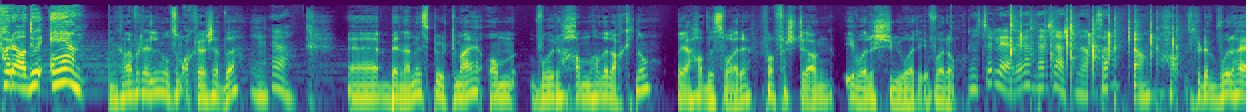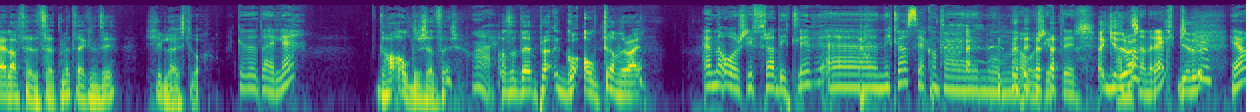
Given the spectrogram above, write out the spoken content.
på Radio 1. Kan jeg fortelle noe som akkurat skjedde? Ja. Eh, Benjamin spurte meg om hvor han hadde lagt noe, Og jeg hadde svaret for første gang i våre sju år i forhold. Gratulerer. Det er kjæresten din, altså. Ja, spurte hvor har jeg lagt headsetet mitt. Jeg kunne si hylla i stua. Er ikke det deilig? Det har aldri skjedd før. Nei. Altså Det går alltid andre veien. En overskrift fra ditt liv, eh, Niklas. Jeg kan ta noen overskrifter sånn generelt. Ja,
